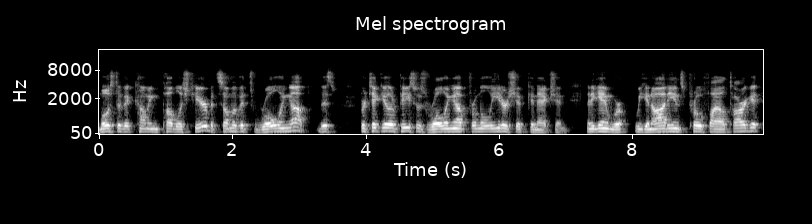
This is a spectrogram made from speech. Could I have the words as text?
most of it coming published here, but some of it's rolling up. This particular piece was rolling up from a leadership connection. And again, we're, we can audience profile target.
